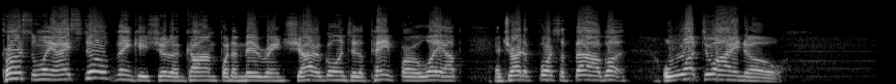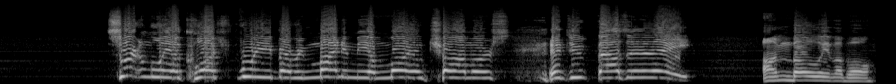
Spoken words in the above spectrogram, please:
Personally, I still think he should have gone for the mid-range shot or go into the paint for a layup and try to force a foul, but what do I know? Certainly a clutch free that reminded me of Mario Chalmers in 2008. Unbelievable.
